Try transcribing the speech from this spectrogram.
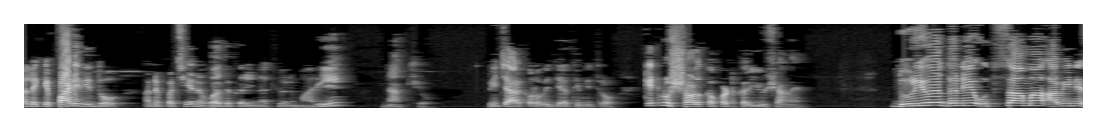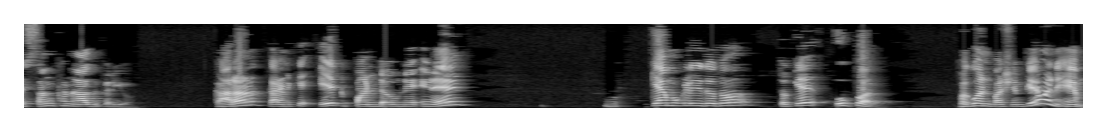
એટલે કે પાડી દીધો અને પછી એને વધ કરી નાખ્યો અને મારી નાખ્યો. વિચાર કરો વિદ્યાર્થી મિત્રો, કેટલું શળ કપટ કર્યું શાણે. દુર્યોધને ઉત્સાહમાં આવીને શંખનાદ કર્યો. કારણ કારણ કે એક પાંડવને એણે ક્યાં મોકલી દીધો હતો તો કે ઉપર. ભગવાન પાસે એમ કહેવાય ને એમ.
